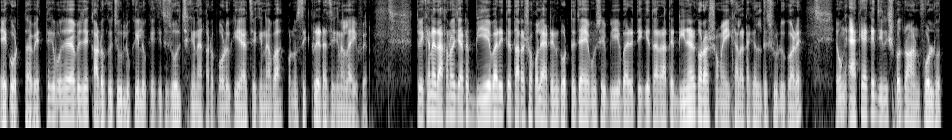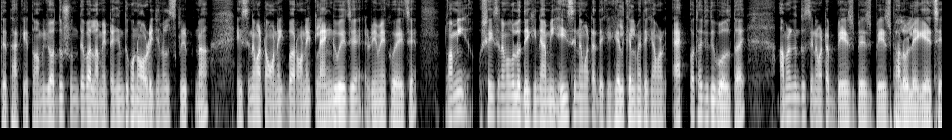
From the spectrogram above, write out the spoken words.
এ করতে হবে। এর থেকে বোঝা যাবে যে কারও কিছু লুকিয়ে লুকিয়ে কিছু চলছে কিনা, কারও পরকি আছে কিনা বা কোনো সিক্রেট আছে কিনা লাইফের তো এখানে দেখানো হয় যে একটা বিয়ে বাড়িতে তারা সকলে অ্যাটেন্ড করতে যায় এবং সেই বিয়ে বাড়িতে গিয়ে তারা রাতে ডিনার করার সময় এই খেলাটা খেলতে শুরু করে এবং একে একে জিনিসপত্র আনফোল্ড হতে থাকে। তো আমি যতদূর শুনতে পারলাম, এটা কিন্তু কোনো অরিজিনাল স্ক্রিপ্ট না। এই সিনেমাটা অনেকবার অনেক ল্যাঙ্গুয়েজে রিমেক হয়েছে। তো আমি সেই সিনেমাগুলো দেখিনি, আমি এই সিনেমাটা দেখে, খেল খেলমে দেখে আমার এক কথা যদি বলতে হয়, আমার কিন্তু সিনেমাটা বেশ বেশ বেশ ভালো লেগেছে।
